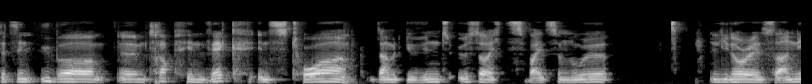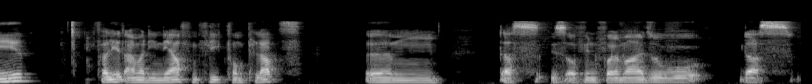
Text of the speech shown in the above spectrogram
setzt den über ähm, Trapp hinweg ins Tor. Damit gewinnt Österreich 2 zu 0. Linore Sané verliert einmal die Nerven, fliegt vom Platz. Ähm, das ist auf jeden Fall mal so das,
